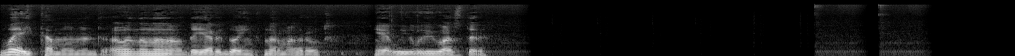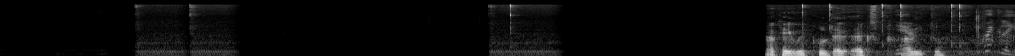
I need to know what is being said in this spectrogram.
Wait a moment. Oh no no no, they are going normal route. Yeah, we we was there. Okay, we could exp Here. Ali too. Quickly.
